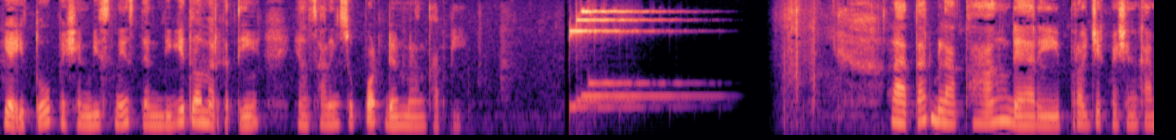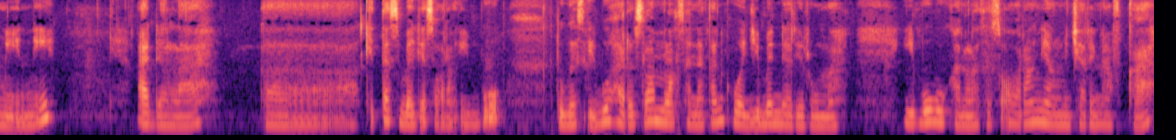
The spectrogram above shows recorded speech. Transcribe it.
yaitu passion business dan digital marketing yang saling support dan melengkapi. Latar belakang dari project passion kami ini adalah uh, kita sebagai seorang ibu, tugas ibu haruslah melaksanakan kewajiban dari rumah. Ibu bukanlah seseorang yang mencari nafkah,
